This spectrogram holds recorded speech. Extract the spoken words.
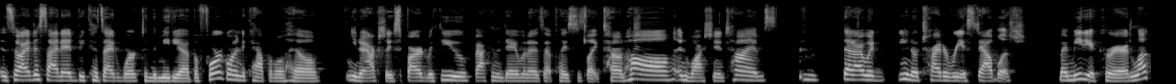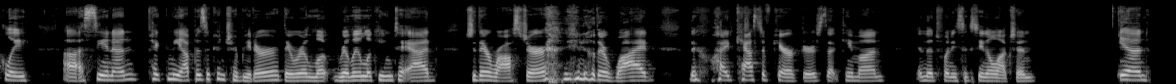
And so I decided because I'd worked in the media before going to Capitol Hill, you know, actually sparred with you back in the day when I was at places like Townhall and Washington Times, that I would, you know, try to reestablish my media career. And luckily, uh, CNN picked me up as a contributor. They were lo- really looking to add to their roster, you know, their wide, their wide cast of characters that came on in the 2016 election. And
